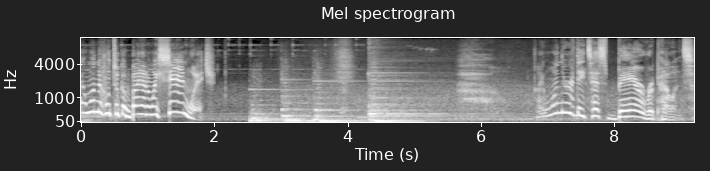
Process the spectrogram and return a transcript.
I wonder who took a bite out of my sandwich. I wonder if they test bear repellent.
